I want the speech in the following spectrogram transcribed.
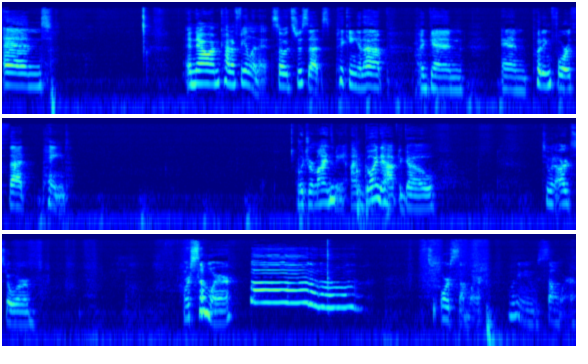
And and now I'm kind of feeling it. So it's just that picking it up again and putting forth that paint Which reminds me, I'm going to have to go to an art store or somewhere. To, or somewhere. What do you mean somewhere?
